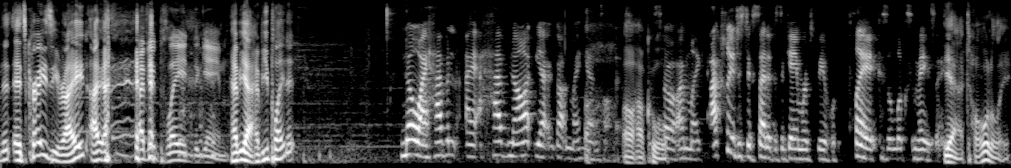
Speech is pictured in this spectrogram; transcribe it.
th- it's crazy, right? I, Have you played the game? have yeah? Have you played it? No, I haven't. I have not yet gotten my hands on it. Oh, how cool! So I'm like actually just excited as a gamer to be able to play it because it looks amazing. Yeah, totally,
